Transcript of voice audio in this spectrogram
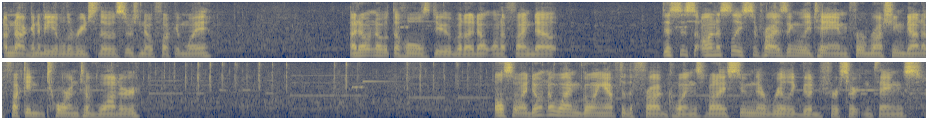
I'm not gonna be able to reach those. There's no fucking way. I don't know what the holes do, but I don't want to find out. This is honestly surprisingly tame for rushing down a fucking torrent of water. Also, I don't know why I'm going after the frog coins, but I assume they're really good for certain things.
